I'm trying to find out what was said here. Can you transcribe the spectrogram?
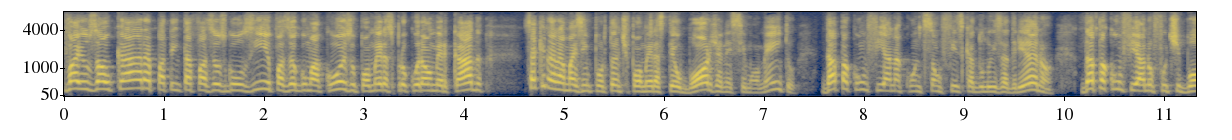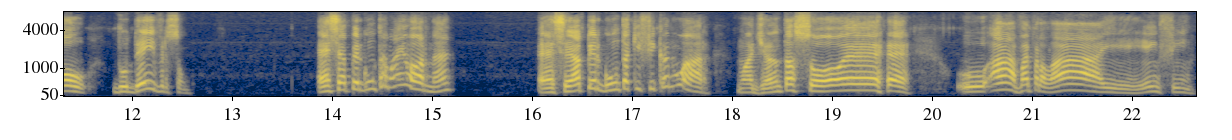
Vai usar o cara para tentar fazer os golzinhos, fazer alguma coisa, o Palmeiras procurar o mercado. Será que não era mais importante o Palmeiras ter o Borja nesse momento? Dá para confiar na condição física do Luiz Adriano? Dá para confiar no futebol do Daverson? Essa é a pergunta maior, né? Essa é a pergunta que fica no ar. Não adianta só é, o ah, vai para lá e enfim.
